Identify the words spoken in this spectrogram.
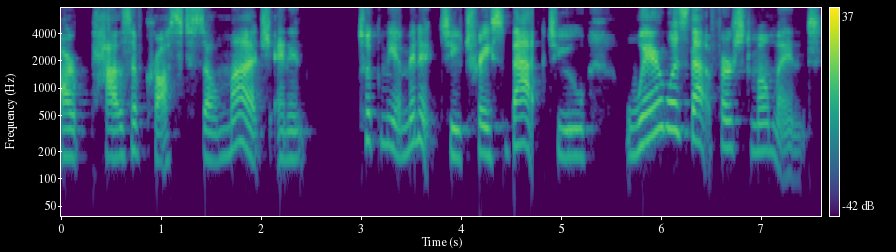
our paths have crossed so much. And it took me a minute to trace back to where was that first moment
